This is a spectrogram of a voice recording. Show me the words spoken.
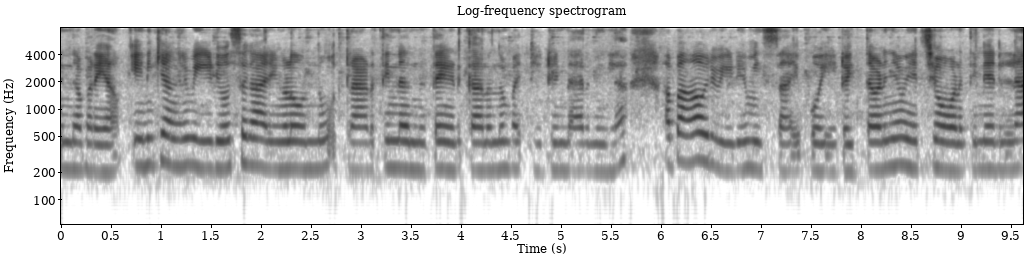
എന്താ പറയുക എനിക്ക് അങ്ങനെ വീഡിയോസ് കാര്യങ്ങളോ ഒന്നും ഉത്രാടത്തിന്റെ അന്നത്തെ എടുക്കാനൊന്നും പറ്റിയിട്ടുണ്ടായിരുന്നില്ല. അപ്പോൾ ആ ഒരു വീഡിയോ മിസ്സായി പോയി കേട്ടോ ഇത്തവണ ഞാൻ വിചാരിച്ചു ഓണത്തിന്റെ എല്ലാ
